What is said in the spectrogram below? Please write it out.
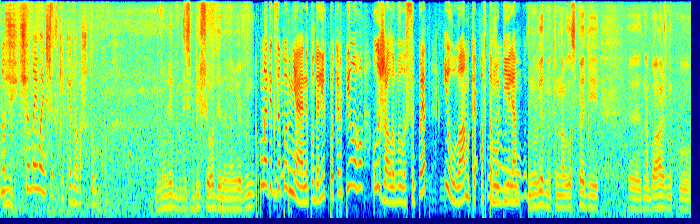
Ну щонайменше скільки, на вашу думку? Ну, я десь більше години, мабуть. Медик запевняє, неподалік потерпілого лежали велосипед і уламки автомобіля. Ну, видно, там на велосипеді е, на багажнику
